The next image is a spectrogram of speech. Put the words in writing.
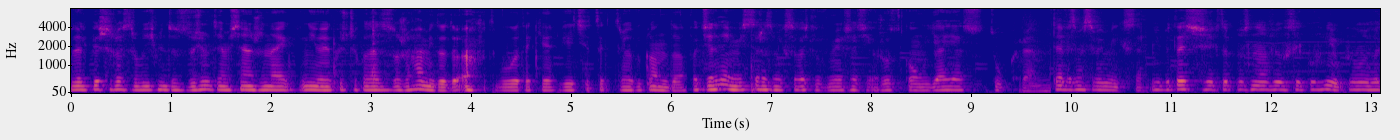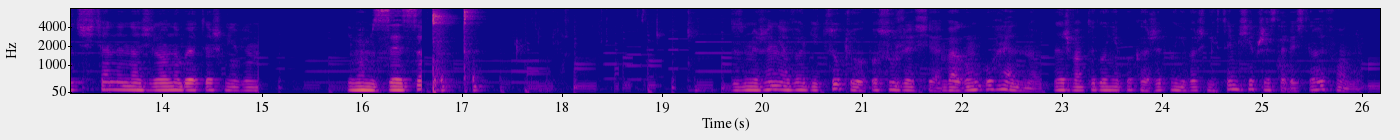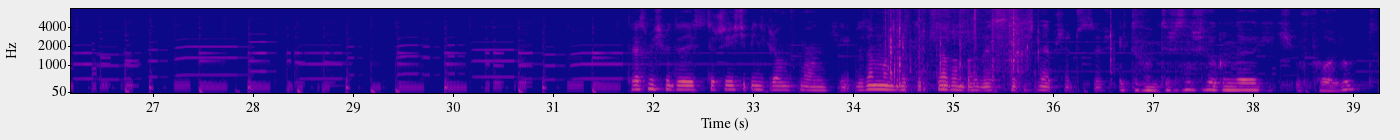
Bo jak pierwszy raz robiliśmy to z Zuzią, to ja myślałem, że na, nie wiem, jakąś czekoladę z orzechami dodam. To było takie, wiecie, tak trochę wygląda. W oddzielnej misce rozmiksować lub mieszać rozgą jaja z cukrem. Teraz wezmę sobie mikser. Nie pytajcie się, kto postanowił w tej kuchni upomalować ściany na zielono, bo ja też nie wiem. Ja mam zeza. Do zmierzenia wagi cukru posłużę się wagą kuchenną, lecz wam tego nie pokażę, ponieważ nie chce mi się przestawiać telefonu. Teraz musimy dodać 135 gramów mąki. Dodam mąkę tortową, bo chyba jest jakaś lepsza czy coś. I to wam też zawsze wyglądało jak jakiś ufolut?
